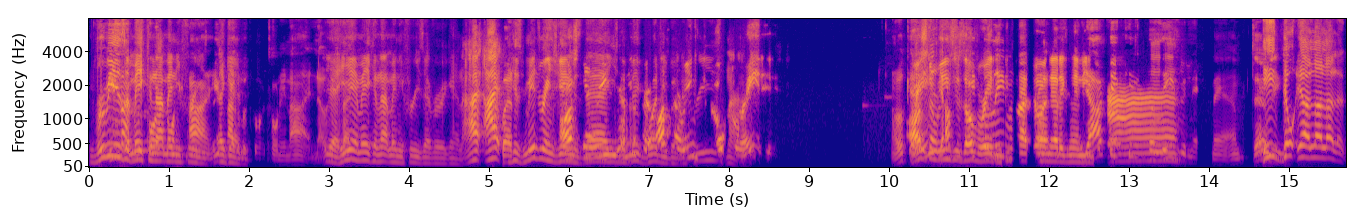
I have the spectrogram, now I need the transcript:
Rui He's isn't making that many 29. threes He's again. gonna 29. No, Yeah, he not. ain't making that many threes ever again. I, I, But his mid range game is Austin there. Reaves, He's a big Austin body, but the Reaves threes, nah. Overrated. Okay. Austin y'all Reaves is overrated. He's not doing that again. Y'all either. can Uh, keep believing it, man. I'm He's doing. Yeah, look, look, look.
